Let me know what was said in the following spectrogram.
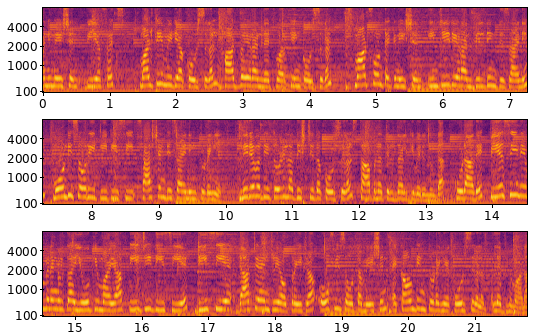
animation V F X multimedia കോഴ്സുകൾ ഹാർഡ്വെയർ ആൻഡ് നെറ്റ്വർക്കിംഗ് കോഴ്സുകൾ smartphone technician interior and building designing Montessori T T C fashion designing തുടങ്ങി നിരവധി തൊഴിലധിഷ്ഠിത കോഴ്സുകൾ സ്ഥാപനത്തിൽ നൽകി വരുന്നുണ്ട്. കൂടാതെ പി എസ് സി നിയമനങ്ങൾക്ക് യോഗ്യമായ P G D C A D C A data entry operator office automation accounting തുടങ്ങിയ കോഴ്സുകളും ലഭ്യമാണ്.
